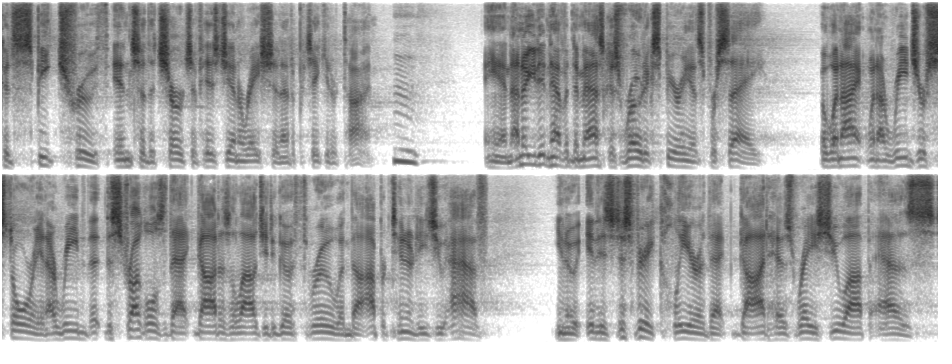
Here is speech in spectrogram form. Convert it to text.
could speak truth into the church of his generation at a particular time. Mm. And I know you didn't have a Damascus Road experience per se, but when I when I read your story and I read the, the struggles that God has allowed you to go through and the opportunities you have, you know, it is just very clear that God has raised you up as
